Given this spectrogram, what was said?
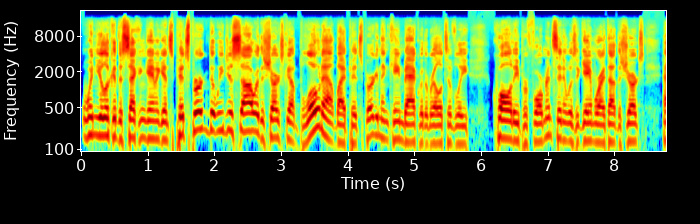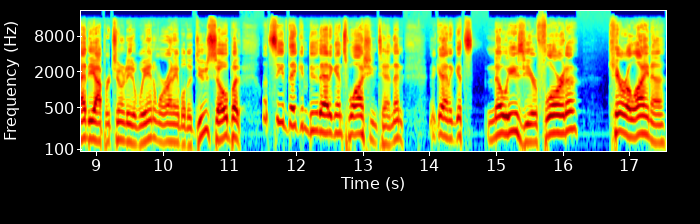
when you look at the second game against Pittsburgh that we just saw, where the Sharks got blown out by Pittsburgh and then came back with a relatively quality performance. And it was a game where I thought the Sharks had the opportunity to win and were unable to do so. But let's see if they can do that against Washington. Then again, it gets no easier. Florida, Carolina,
